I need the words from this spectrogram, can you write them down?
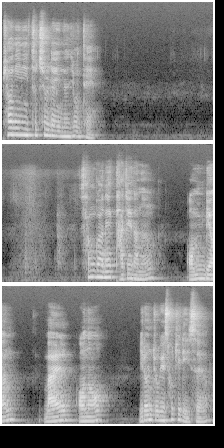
편인이 투출되어 있는 형태. 상관의 다재다능, 언변, 말, 언어, 이런 쪽에 소질이 있어요.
